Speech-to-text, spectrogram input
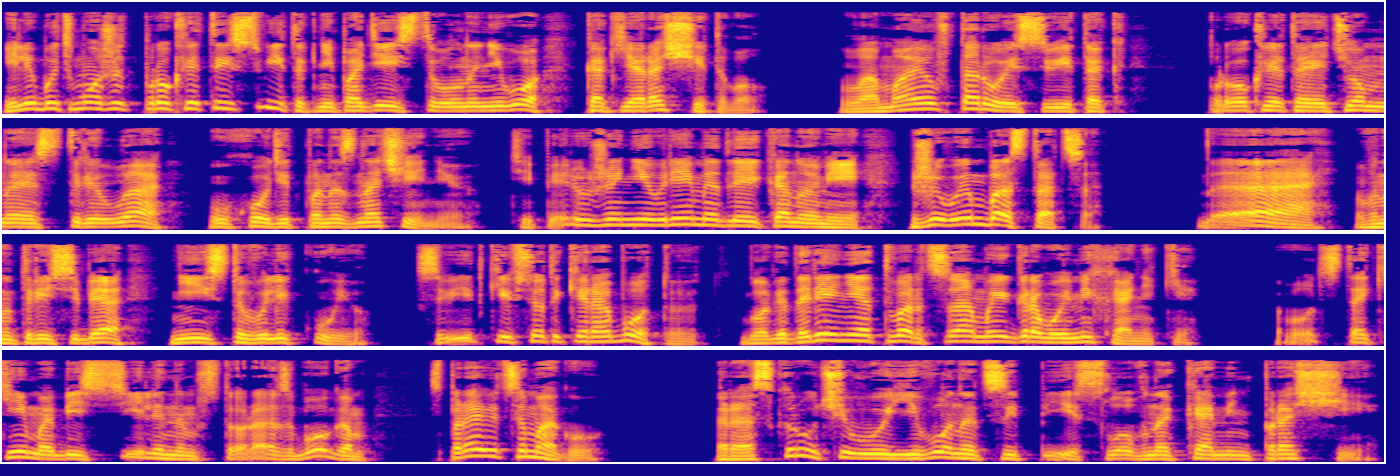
Или, быть может, проклятый свиток не подействовал на него, как я рассчитывал? Ломаю второй свиток. Проклятая темная стрела уходит по назначению. Теперь уже не время для экономии, живым бы остаться. Да, внутри себя неистово ликую. Свитки все-таки работают, благодарение творцам и игровой механике. Вот с таким обессиленным сто раз богом справиться могу. Раскручиваю его на цепи, словно камень прощи.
